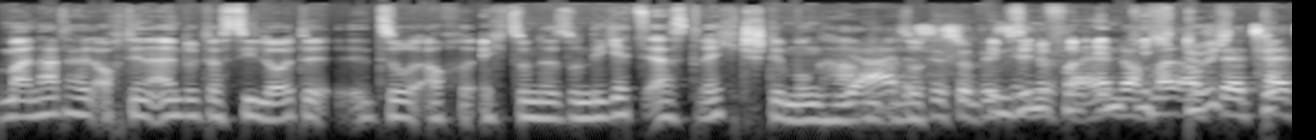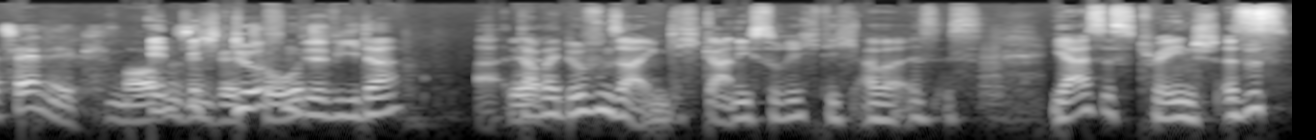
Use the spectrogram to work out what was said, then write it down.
man hat halt auch den Eindruck, dass die Leute so auch echt so eine, so eine jetzt erst recht Stimmung haben. Ja, also das ist so ein bisschen im Sinne von endlich durch, auf der Titanic. Morgen endlich wir dürfen tot. wir wieder. Ja. Dabei dürfen sie eigentlich gar nicht so richtig, aber es ist, ja, es ist strange. Es ist,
